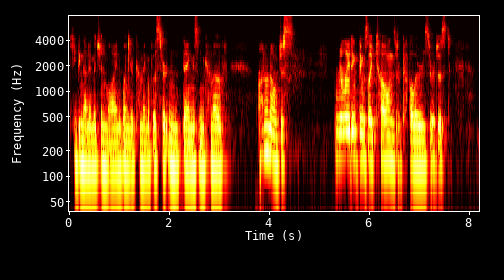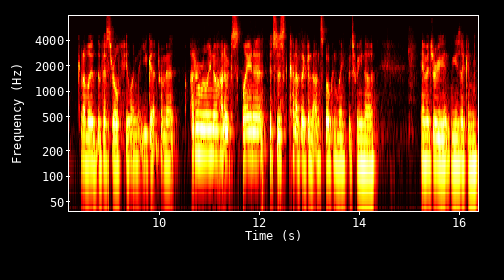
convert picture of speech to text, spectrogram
keeping that image in mind when you're coming up with certain things and kind of, I don't know, just relating things like tones or colors or just kind of the visceral feeling that you get from it. I don't really know how to explain it. It's just kind of like an unspoken link between uh, imagery and music and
